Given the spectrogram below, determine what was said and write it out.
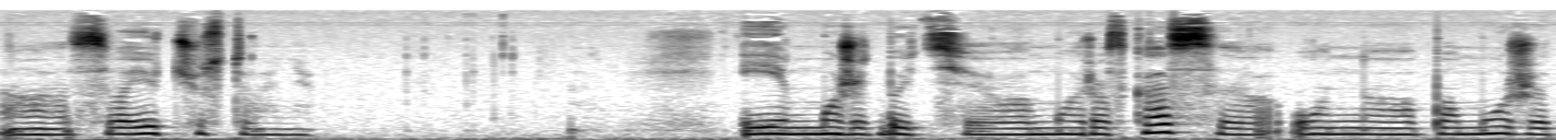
а, свое чувствование. И, может быть, э, мой рассказ, э, он э, поможет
